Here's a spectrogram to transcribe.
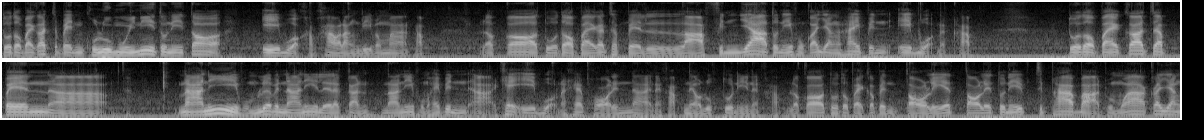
ตัวต่อไปก็จะเป็นคูรูมุยนี่ตัวนี้ก็ A บวกครับค่าพลังดีมากๆครับ แล้วก็ตัวต่อไปก็จะเป็นลาฟินยาตัวนี้ผมก็ยังให้เป็น A บวกนะครับ ตัวต่อไปก็จะเป็นอ่านานี่ผมเลือกเป็นนานี่เลยแล้วกัน นานี่ผมให้เป็นแค่ A บวกนะแค่พอเล่นได้นะครับ แนวลุกตัวนี้นะครับ แล้วก็ตัวต่อไปก็เป็นตอเลสตอเลสตัวนี้ 15 บาท ผมว่าก็ยัง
